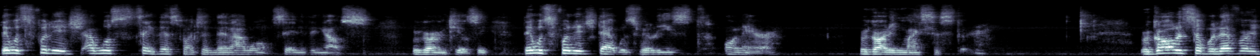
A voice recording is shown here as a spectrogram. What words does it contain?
There was footage. I will say this much, and then I won't say anything else regarding TLC. There was footage that was released on air regarding my sister. Regardless of whatever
